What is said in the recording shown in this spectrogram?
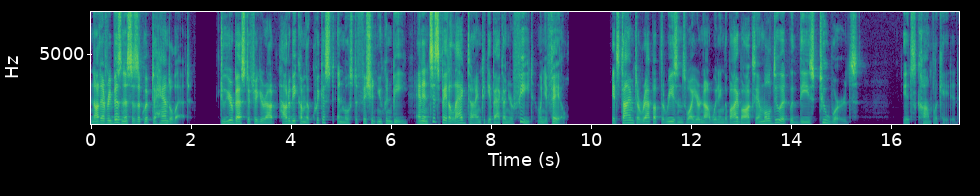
Not every business is equipped to handle that. Do your best to figure out how to become the quickest and most efficient you can be, and anticipate a lag time to get back on your feet when you fail. It's time to wrap up the reasons why you're not winning the buy box, and we'll do it with these two words it's complicated.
